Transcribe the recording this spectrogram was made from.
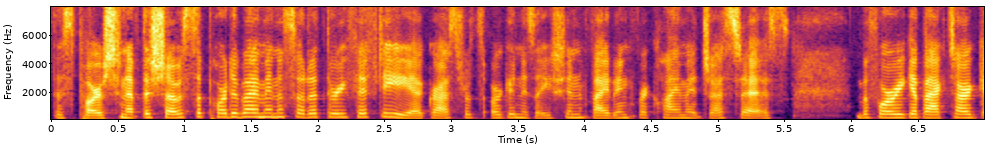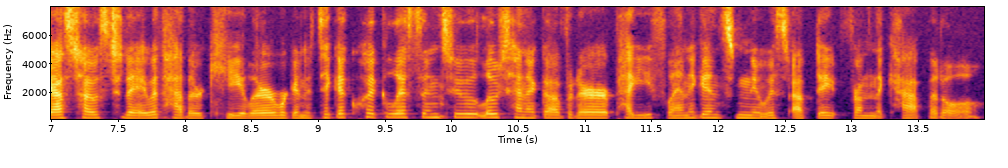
This portion of the show is supported by Minnesota 350, a grassroots organization fighting for climate justice. Before we get back to our guest host today with Heather Keeler, we're going to take a quick listen to Lieutenant Governor Peggy Flanagan's newest update from the Capitol.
